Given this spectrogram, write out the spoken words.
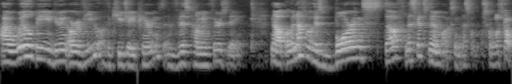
I will be doing a review of the QJ Pyraminx this coming Thursday. Now, enough of this boring stuff. Let's get to the unboxing. Let's go, let's go, let's go.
